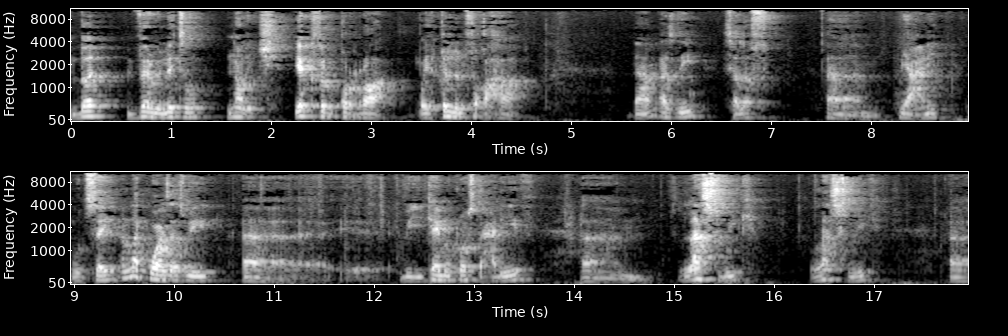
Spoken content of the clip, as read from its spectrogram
but very little knowledge يكثر القراء ويقل الفقهاء نعم as the Salaf um, يعني would say and likewise as we uh, we came across the hadith um, last week last week uh,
